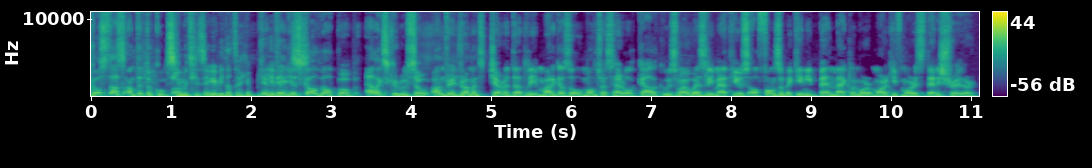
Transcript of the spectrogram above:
Kostas Antetokounmpo. Misschien moet je zeggen wie dat er gebleven Kentavious is. Caldwell-Pope, Alex Caruso, Andre Drummond, Jared Dudley, Marc Gasol, Montrezl Harrell, Kyle Kuzma, Wesley Matthews, Alfonso McKinney, Ben McLemore, Markieff Morris, Dennis Schroeder.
